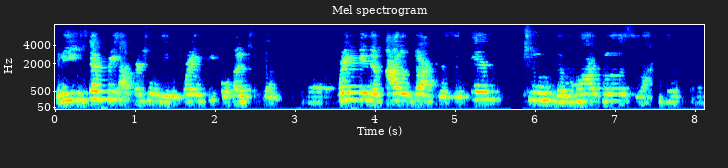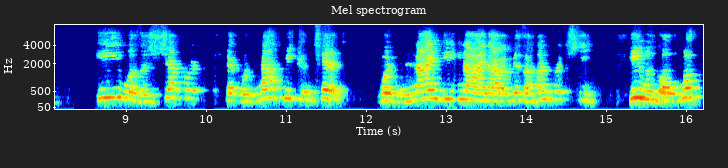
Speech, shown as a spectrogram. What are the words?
And he used every opportunity to bring people unto him, bringing them out of darkness and into the marvelous light. He was a shepherd that would not be content with 99 out of his 100 sheep. He was going to look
